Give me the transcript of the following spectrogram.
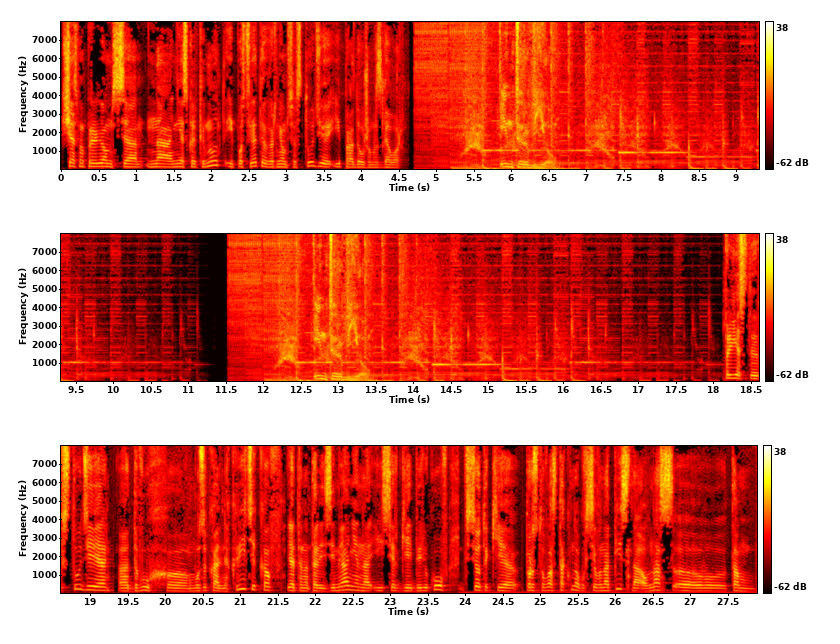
Сейчас мы прервемся на несколько минут, и после этого вернемся в студию и продолжим разговор. Интервью. Интервью. Приветствую в студии э, двух э, музыкальных критиков. Это Наталья Земянина и Сергей Бирюков. Все-таки просто у вас так много всего написано, а у нас э, там,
